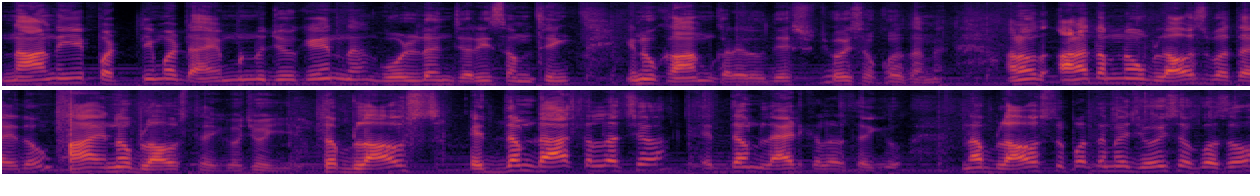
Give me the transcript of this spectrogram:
નાની એ પટ્ટીમાં ડાયમંડનું જો કહે ને ગોલ્ડન જરી સમથિંગ એનું કામ કરેલું દેશ જોઈ શકો તમે આનો આના તમને હું બ્લાઉઝ બતાવી દઉં હા એનો બ્લાઉઝ થઈ ગયો જોઈએ તો બ્લાઉઝ એકદમ ડાર્ક કલર છે એકદમ લાઇટ કલર થઈ ગયો ના બ્લાઉઝ ઉપર તમે જોઈ શકો છો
